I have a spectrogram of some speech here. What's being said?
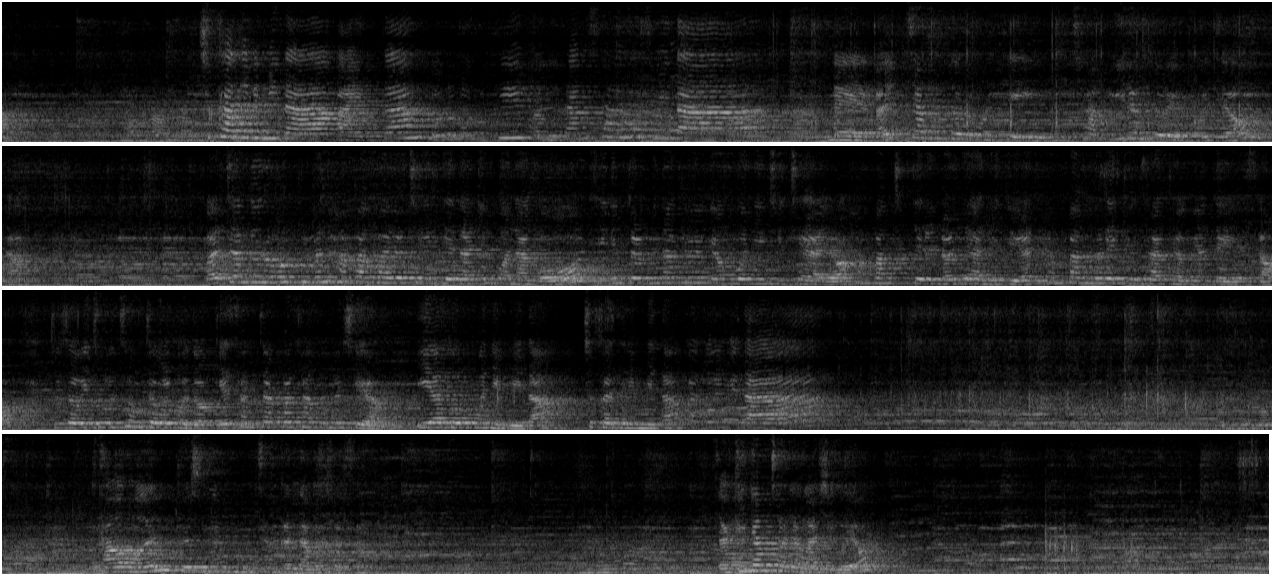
말짱 도루묵팀 원상 수상하셨습니다. 네, 말짱도르모팀. 참 이름도 예쁘죠? 자, 말짱도르모팀은 한방가요 진흥재단이 후원하고 디딤돌 문화교육 연구원이 주최하여 한방축제를 널리 알리기 위한 한방노래 교사 경연대회에서 두서의 좋은 성적을 거두었기에 상장과 상금을 수여 이하 동문입니다. 축하드립니다. 축하드립니다. 다음은 교수님 잠깐 나오셔서 자 기념 촬영하시고요.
